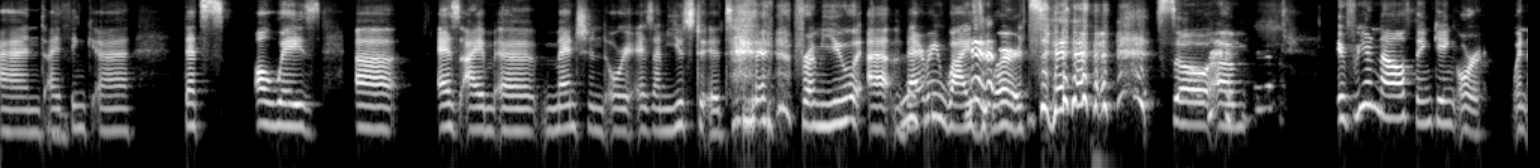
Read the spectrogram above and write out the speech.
And mm-hmm. I think uh, that's always. Uh, as I'm uh, mentioned or as I'm used to it from you, uh, very wise words. so, um, if we are now thinking, or when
